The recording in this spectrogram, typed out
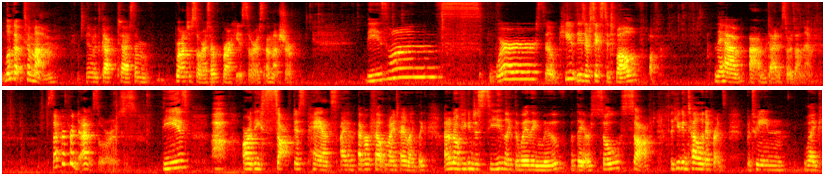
look up to mom. And it's got uh, some Brontosaurus or Brachiosaurus, I'm not sure. These ones were so cute. These are six to 12. They have um, dinosaurs on them. Sucker for dinosaurs. These are the softest pants I have ever felt in my entire life. Like, I don't know if you can just see like the way they move, but they are so soft. Like you can tell the difference between like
